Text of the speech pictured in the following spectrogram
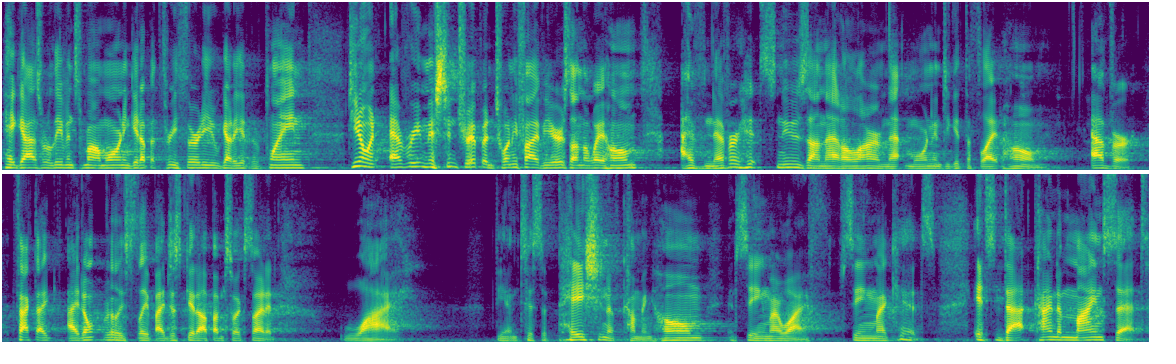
Hey guys, we're leaving tomorrow morning. Get up at 3:30. We've got to get to the plane. Do you know in every mission trip in 25 years on the way home, I've never hit snooze on that alarm that morning to get the flight home, ever. In fact, I, I don't really sleep. I just get up. I'm so excited. Why? The anticipation of coming home and seeing my wife, seeing my kids. It's that kind of mindset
